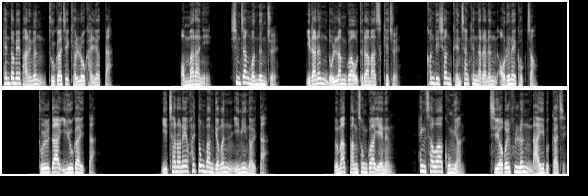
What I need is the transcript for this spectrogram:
팬덤의 반응은 두 가지 결로 갈렸다. 엄마라니, 심장 멎는 줄, 이라는 놀람과 드라마 스케줄, 컨디션 괜찮겠나라는 어른의 걱정. 둘 다 이유가 있다. 이찬원의 활동 반경은 이미 넓다. 음악 방송과 예능, 행사와 공연, 지역을 훑는 라이브까지.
